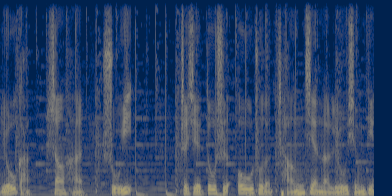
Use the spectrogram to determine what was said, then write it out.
流感、伤寒、鼠疫。这些都是欧洲的常见的流行病，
